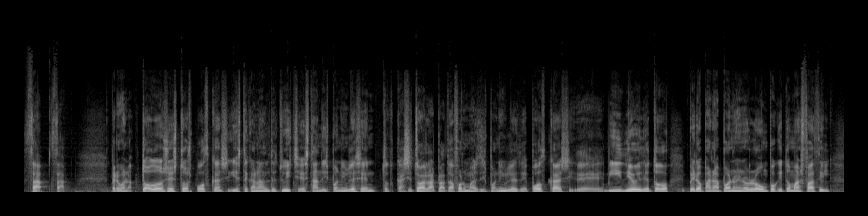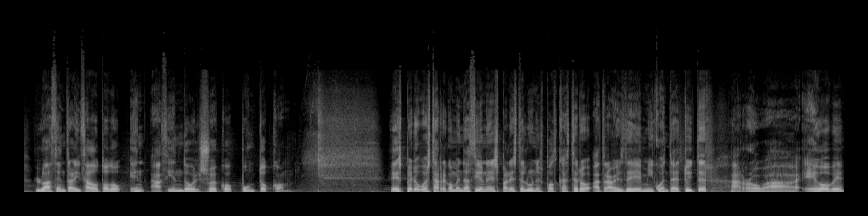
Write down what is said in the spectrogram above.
Zap Zap. Pero bueno, todos estos podcasts y este canal de Twitch están disponibles en casi todas las plataformas disponibles de podcast y de vídeo y de todo, pero para ponerlo un poquito más fácil, lo ha centralizado todo en haciendoelsueco.com. Espero vuestras recomendaciones para este lunes podcastero a través de mi cuenta de Twitter, arroba eob,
